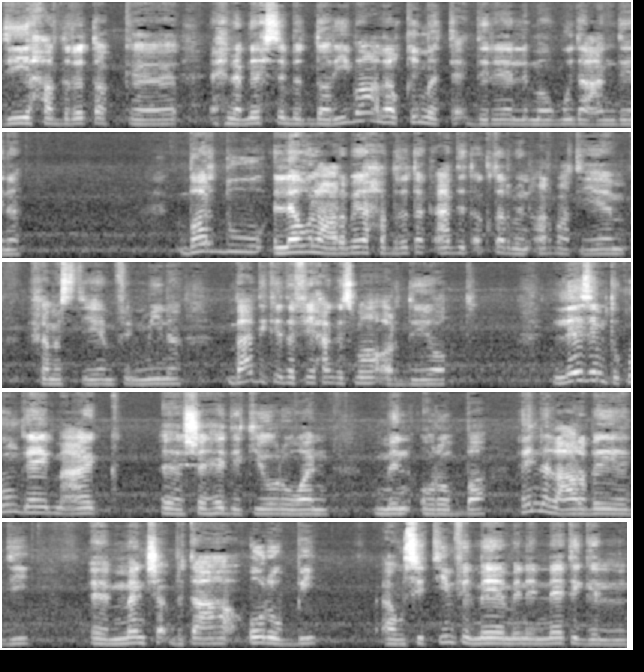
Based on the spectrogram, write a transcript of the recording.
دي حضرتك آه إحنا بنحسب الضريبة على القيمة التقديرية اللي موجودة عندنا. برضو لو العربية حضرتك قعدت أكتر من أربع أيام خمس أيام في المينا بعد كده في حاجة اسمها أرضيات. لازم تكون جايب معاك آه، شهادة يورو 1 من أوروبا إن العربية دي آه، المنشأ بتاعها أوروبي أو 60% من الناتج ال-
